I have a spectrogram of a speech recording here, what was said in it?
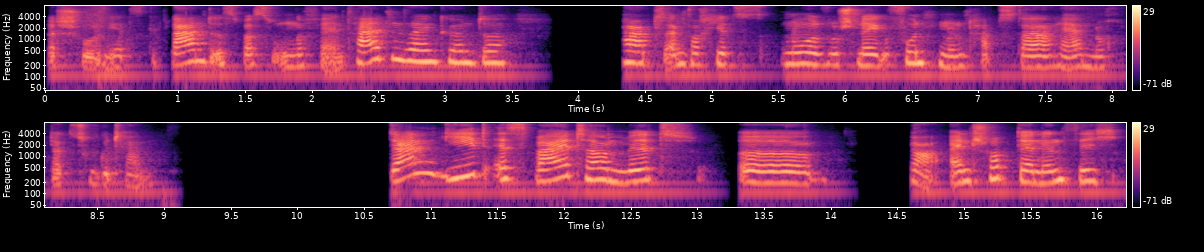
das schon jetzt geplant ist, was so ungefähr enthalten sein könnte. Habe es einfach jetzt nur so schnell gefunden und habe es daher noch dazu getan. Dann geht es weiter mit äh, ja, einem Shop, der nennt sich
